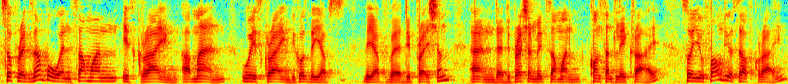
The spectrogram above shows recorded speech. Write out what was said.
So for example, when someone is crying, a man who is crying because they have, they have uh, depression, and uh, depression makes someone constantly cry, so you found yourself crying,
